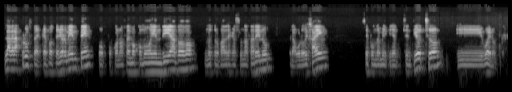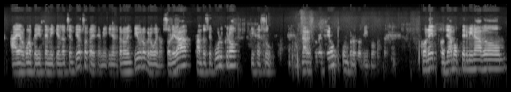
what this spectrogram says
la de las cruces, que posteriormente pues, pues, conocemos como hoy en día todos, nuestro Padre Jesús Nazareno, el abuelo de Jaén, se fundó en 1588 y bueno, hay algunos que dicen 1588, que dicen 1591, pero bueno, Soledad, Santo Sepulcro y Jesús. La resurrección, un prototipo. Con esto ya hemos terminado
